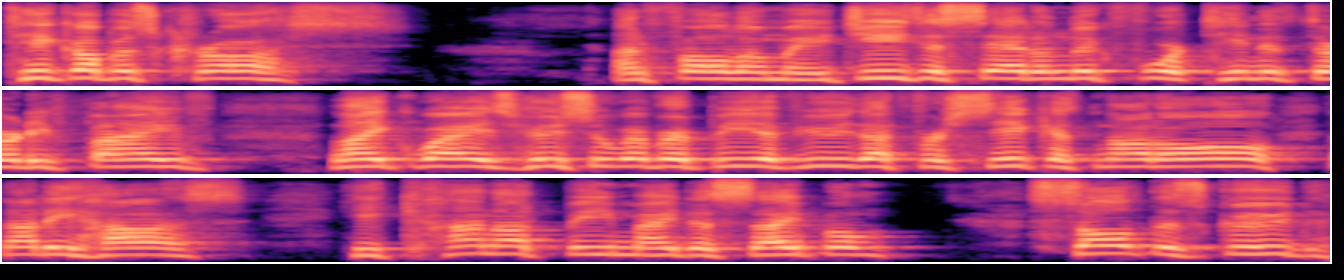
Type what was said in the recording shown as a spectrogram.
take up his cross and follow me. Jesus said in Luke 14 and 35, Likewise, whosoever be of you that forsaketh not all that he has, he cannot be my disciple. Salt is good.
